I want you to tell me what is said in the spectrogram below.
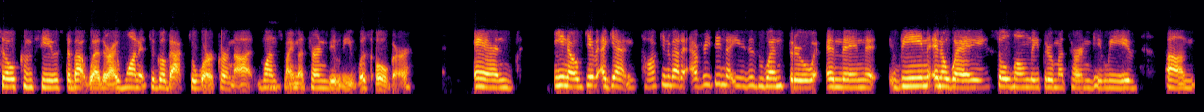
so confused about whether I wanted to go back to work or not once my maternity leave was over. And, you know, give again, talking about everything that you just went through and then being in a way so lonely through maternity leave. Um,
